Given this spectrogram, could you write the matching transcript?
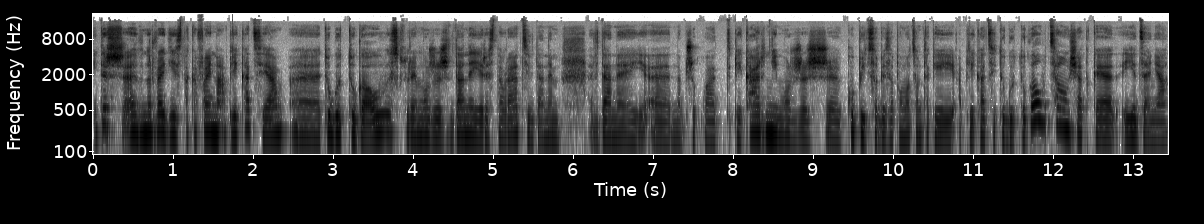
I też e, w Norwegii jest taka fajna aplikacja e, Too Good To Go, z której możesz w danej restauracji, w, danym, w danej e, na przykład piekarni, możesz kupić sobie za pomocą takiej aplikacji Too Good To Go całą siatkę jedzenia,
